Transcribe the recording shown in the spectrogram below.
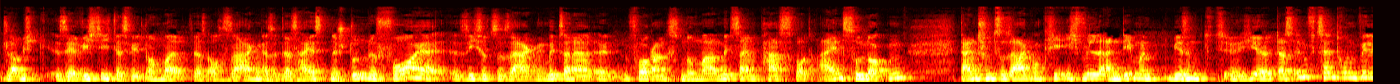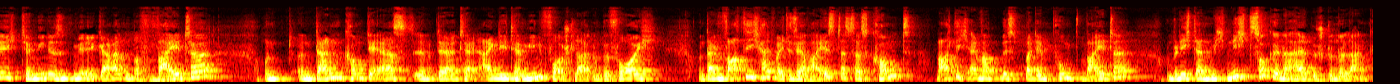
glaube ich, sehr wichtig, dass wir nochmal das auch sagen. Also das heißt, eine Stunde vorher sich sozusagen mit seiner äh, Vorgangsnummer, mit seinem Passwort einzulocken, dann schon zu sagen, okay, ich will an dem und wir sind äh, hier das Impfzentrum will ich, Termine sind mir egal und noch weiter und, und dann kommt der erst äh, der, der eigentliche Terminvorschlag. Und bevor ich, und dann warte ich halt, weil ich das ja weiß, dass das kommt, warte ich einfach bis bei dem Punkt weiter. Und wenn ich dann mich nicht zucke eine halbe Stunde lang,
